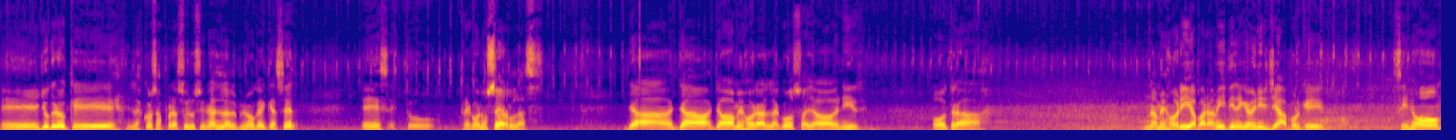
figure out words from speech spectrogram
Eh, yo creo que las cosas para solucionarlas, lo primero que hay que hacer es esto, reconocerlas. Ya, ya, ya va a mejorar la cosa, ya va a venir otra, una mejoría para mí tiene que venir ya porque si no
